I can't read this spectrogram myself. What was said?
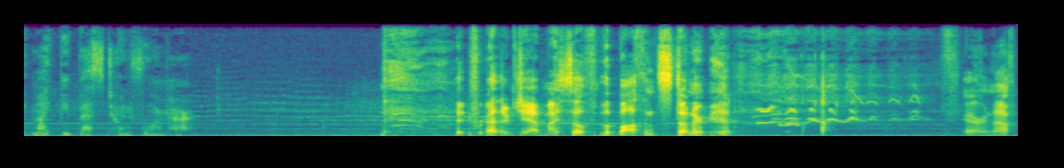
it might be best to inform her. I'd rather jab myself with the Bothan stunner. Fair enough.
